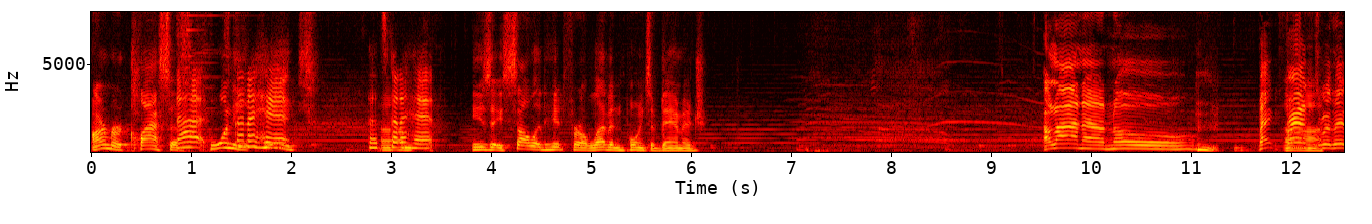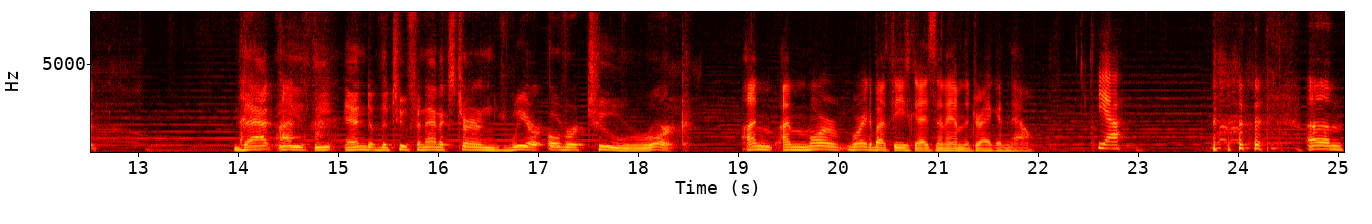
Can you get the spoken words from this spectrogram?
Armor class of That's 28 gonna hit. That's Um, gonna hit. is a solid hit for 11 points of damage. Alana, no. Make friends Uh, with it. That is the end of the two fanatics' turns. We are over to Rourke. I'm I'm more worried about these guys than I am the dragon now. Yeah. Um,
